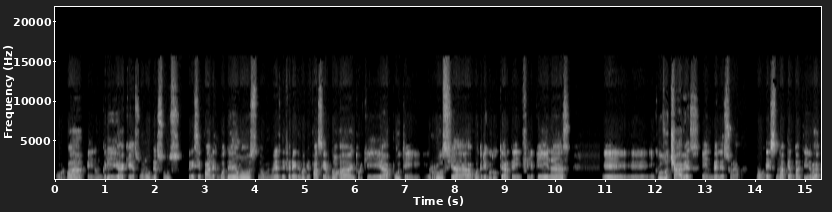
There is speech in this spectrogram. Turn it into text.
Orbán en Hungría, que es uno de sus principales modelos, no, no es diferente de lo que hace Erdogan en Turquía, Putin en Rusia, Rodrigo Duterte en Filipinas, eh, incluso Chávez en Venezuela. ¿no? Es una tentativa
